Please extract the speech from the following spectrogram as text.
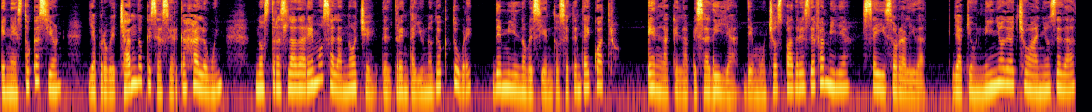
En esta ocasión, y aprovechando que se acerca Halloween, nos trasladaremos a la noche del 31 de octubre de 1974 en la que la pesadilla de muchos padres de familia se hizo realidad, ya que un niño de 8 años de edad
